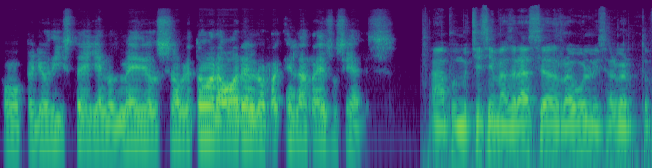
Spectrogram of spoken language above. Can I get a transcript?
como periodista y en los medios, sobre todo ahora en, en las redes sociales. Ah, pues muchísimas gracias Raúl Luis Alberto.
